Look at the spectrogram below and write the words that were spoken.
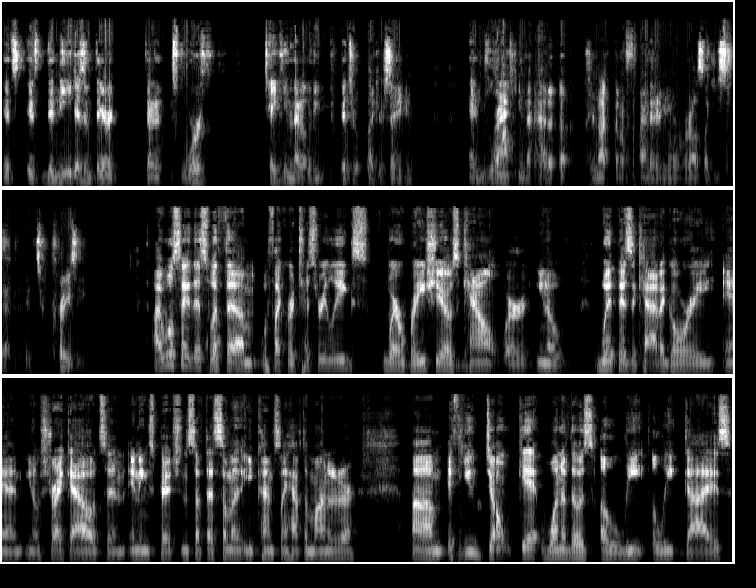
it's it's the need isn't there that it's worth taking that elite pitcher like you're saying and locking that up. You're not going to find that anywhere else, like you said. It's crazy. I will say this with um with like rotisserie leagues where ratios count, where you know whip is a category and you know strikeouts and innings pitch and stuff that's something that you constantly have to monitor um, if you don't get one of those elite elite guys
